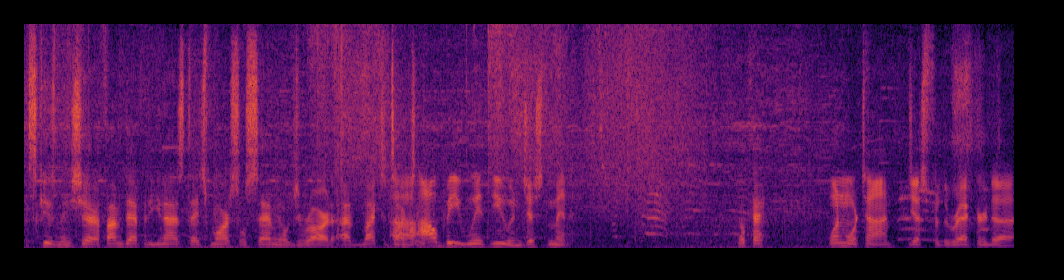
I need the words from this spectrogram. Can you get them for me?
Excuse me, Sheriff. I'm Deputy United States Marshal Samuel Gerard. I'd like to talk Uh, to you. I'll be with you in just a minute. Okay. One more time, just for the record, uh,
